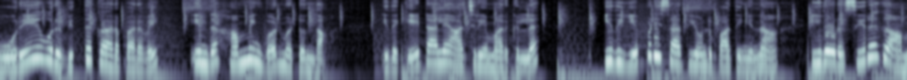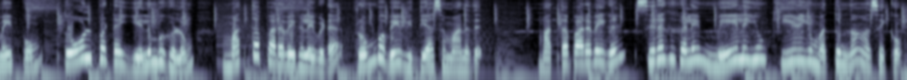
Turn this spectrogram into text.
ஒரே ஒரு வித்தக்கார பறவை இந்த ஹம்மிங் பேர்ட் மட்டும்தான். இதை கேட்டாலே ஆச்சரியமா இருக்குல்ல? இது எப்படி சாத்தியம்னு பாத்தீங்கன்னா இதோட சிறகு அமைப்பும் தோள்பட்ட எலும்புகளும் மத்த பறவைகளை விட ரொம்பவே வித்தியாசமானது. மத்த பறவைகள் சிறகுகளை மேலேயும் கீழேயும் மட்டும்தான் அசைக்கும்.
